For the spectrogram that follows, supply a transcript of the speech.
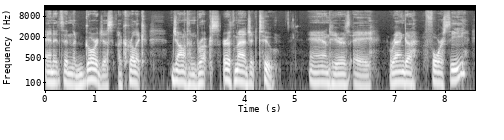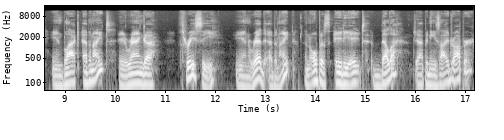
and it's in the gorgeous acrylic Jonathan Brooks Earth Magic 2. And here's a Ranga 4C in black ebonite, a Ranga 3C in red ebonite, an Opus 88 Bella Japanese eyedropper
